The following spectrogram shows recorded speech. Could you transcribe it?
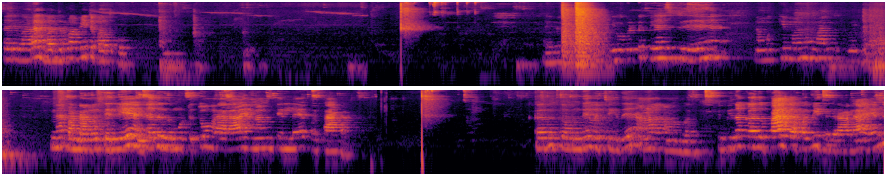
சரி வரேன். பத்திரமா வீட்டை பார்த்துக்கோ. இவகிட்ட பேசிட்டு நான் முக்கியமான மறந்து போயிட்டேன். என்ன பண்ணுறாங்களோ தெரியல கதுங்க முட்டு தூங்குறாளா என்னன்னு தெரியல போய் பார்க்குறேன். கது திறந்தே வச்சுக்குது. ஆளை காணும் பாரு. இப்படிதான் கது பாதுகாப்பா வீட்டுல இருக்கிறாளா எங்க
